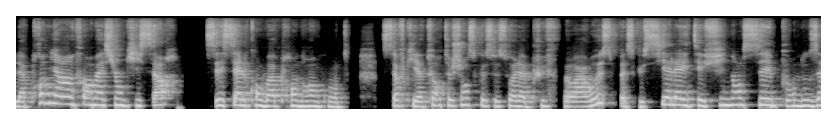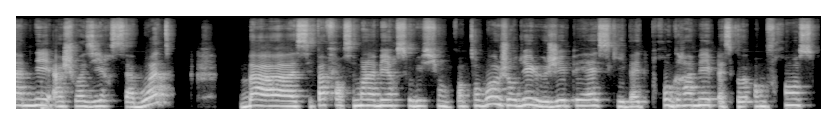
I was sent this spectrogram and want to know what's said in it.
la première information qui sort, c'est celle qu'on va prendre en compte. Sauf qu'il y a de fortes chances que ce soit la plus foireuse parce que si elle a été financée pour nous amener à choisir sa boîte, bah c'est pas forcément la meilleure solution. Quand on voit aujourd'hui le GPS qui va être programmé parce qu'en France,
